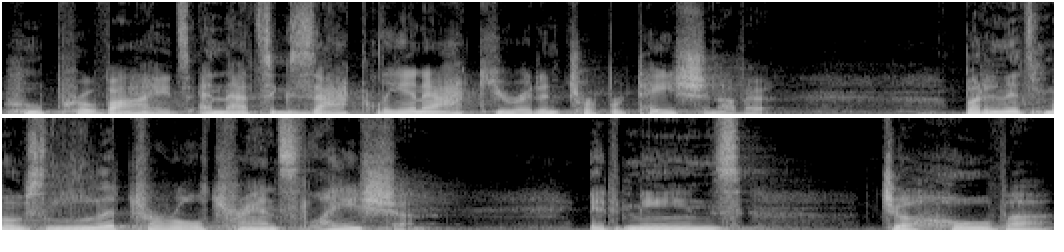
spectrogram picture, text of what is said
who provides. And that's exactly an accurate interpretation of it. But in its most literal translation, it means Jehovah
